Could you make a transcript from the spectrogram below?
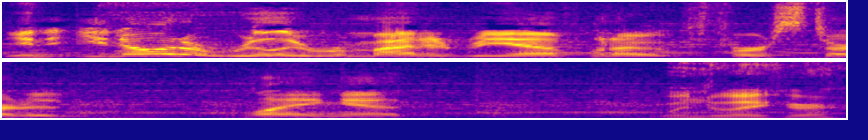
You, you know what it really reminded me of when I first started playing it? Wind Waker.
